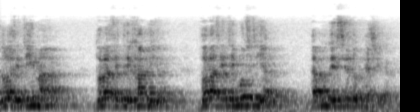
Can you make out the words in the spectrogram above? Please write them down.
Dolazi ti imam, dolazi ti kadija, dolazi ti muftija, da bude svjedok nečega.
